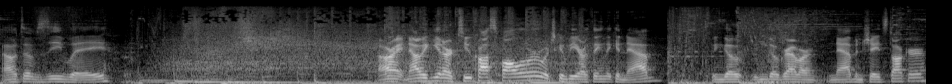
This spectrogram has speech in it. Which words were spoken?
Out of the way. Alright, now we can get our two cost follower, which can be our thing that can nab. We can go we can go grab our nab and Shadestalker.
